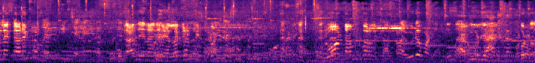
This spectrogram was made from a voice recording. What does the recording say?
ಏಳನೇ ಕಾರ್ಯಕ್ರಮ ಗಾಂಧಿನಗರ ಎಲ್ಲ ಕಡೆ ರೋಡ್ ಬರಲ್ಲ ವಿಡಿಯೋ ಮಾಡಲ್ಲ ಫೋಟೋ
